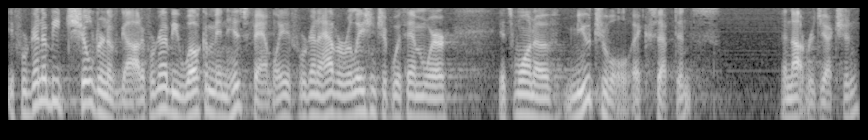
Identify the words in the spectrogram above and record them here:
If we're going to be children of God, if we're going to be welcome in His family, if we're going to have a relationship with Him where it's one of mutual acceptance and not rejection,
